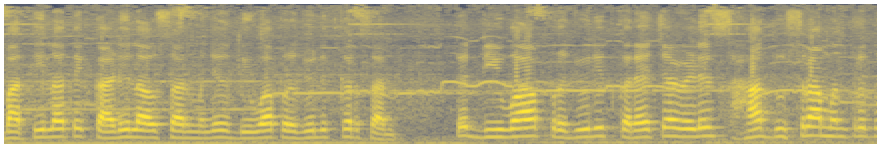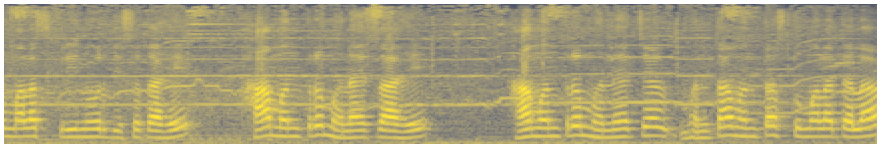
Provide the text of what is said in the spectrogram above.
बातीला ते काडी लावसाल म्हणजे दिवा प्रज्वलित करसाल तर दिवा प्रज्वलित करायच्या वेळेस हा दुसरा मंत्र तुम्हाला स्क्रीनवर दिसत आहे. हा मंत्र म्हणायचा आहे. हा मंत्र म्हणायच्या म्हणता म्हणताच तुम्हाला त्याला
